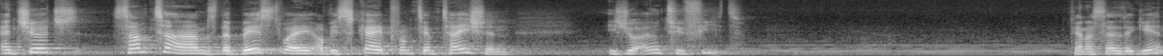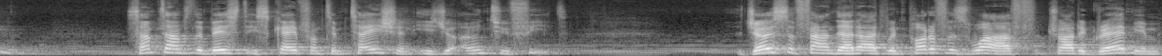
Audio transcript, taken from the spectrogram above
And, church, sometimes the best way of escape from temptation is your own two feet. Can I say that again? Sometimes the best escape from temptation is your own two feet. Joseph found that out when Potiphar's wife tried to grab him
